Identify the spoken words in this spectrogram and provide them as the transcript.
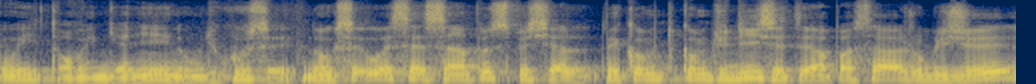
oui, tu as envie de gagner, donc du coup, c'est... Donc, c'est, ouais, c'est, un peu spécial. Mais comme, comme tu dis, c'était un passage obligé.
